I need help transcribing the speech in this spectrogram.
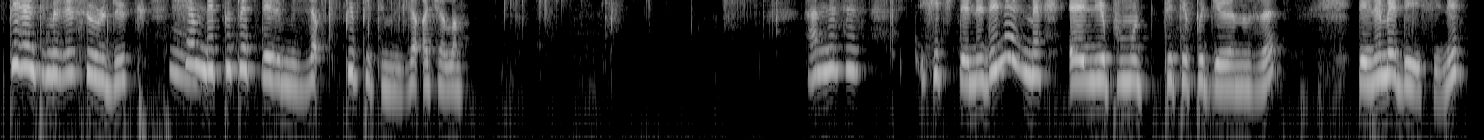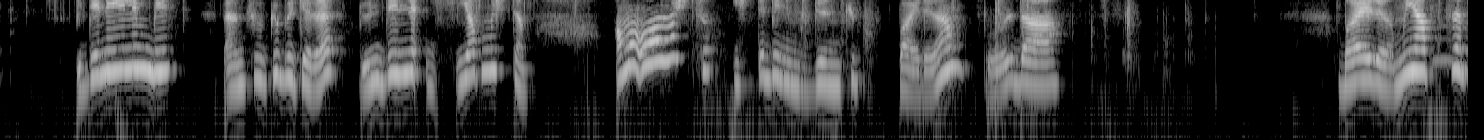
Printimizi sürdük. Şimdi pipetlerimizi pipetimizi açalım. Anne siz denediniz mi el yapımı pipet yapacağınızı? Denemediyseniz bir deneyelim biz. Ben çünkü bir kere dün dinle yapmıştım. Ama olmuştu. İşte benim dünkü bayrağım burada. Bayrağımı yaptım.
